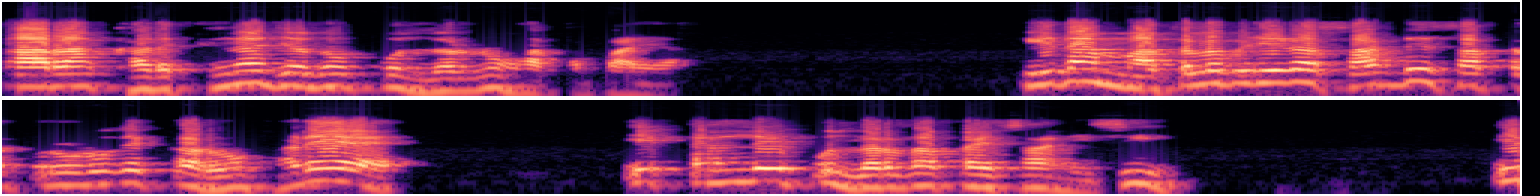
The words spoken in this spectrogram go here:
ਤਾਰਾਂ ਖੜਕੀਆਂ ਜਦੋਂ ਭੁੱਲਰ ਨੂੰ ਹੱਥ ਪਾਇਆ। ਇਹਦਾ ਮਤਲਬ ਜਿਹੜਾ 7.5 ਕਰੋੜ ਉਹਦੇ ਘਰੋਂ ਖੜਿਆ ਹੈ, ਇਹ ਇਕੱਲੇ ਭੁੱਲਰ ਦਾ ਪੈਸਾ ਨਹੀਂ ਸੀ। ਇਹ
